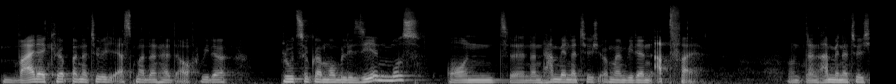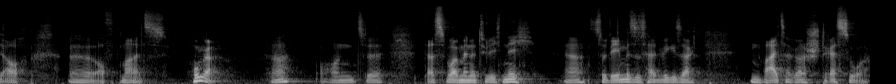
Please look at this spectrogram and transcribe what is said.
weil der Körper natürlich erstmal dann halt auch wieder Blutzucker mobilisieren muss und äh, dann haben wir natürlich irgendwann wieder einen Abfall. Und dann haben wir natürlich auch äh, oftmals Hunger. Ja? Und äh, das wollen wir natürlich nicht. Ja? Zudem ist es halt, wie gesagt, ein weiterer Stressor.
